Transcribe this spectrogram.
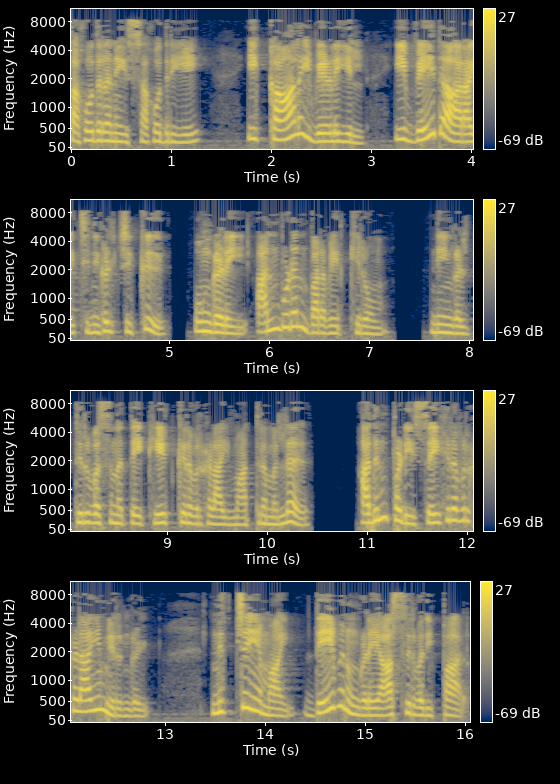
சகோதரனை சகோதரியே இக்காலை வேளையில் இவ்வேத ஆராய்ச்சி நிகழ்ச்சிக்கு உங்களை அன்புடன் வரவேற்கிறோம். நீங்கள் திருவசனத்தை கேட்கிறவர்களாய் மாத்திரமல்ல அதன்படி செய்கிறவர்களாயும் இருங்கள். நிச்சயமாய் தேவன் உங்களை ஆசிர்வதிப்பார்.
